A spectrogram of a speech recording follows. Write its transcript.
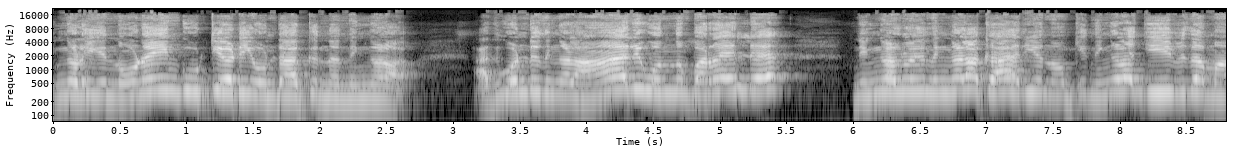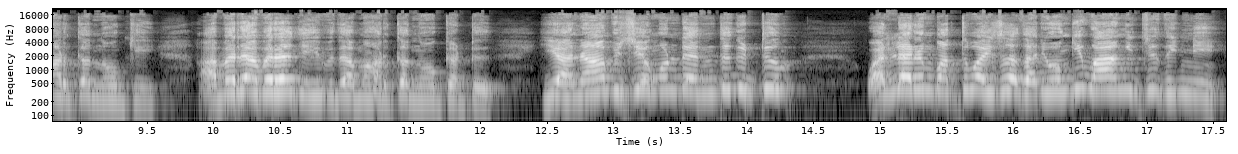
നിങ്ങൾ ഈ നുണയും കൂട്ടിയടി ഉണ്ടാക്കുന്ന നിങ്ങളാ. അതുകൊണ്ട് നിങ്ങൾ ആരും ഒന്നും പറയല്ലേ? നിങ്ങൾ നിങ്ങളെ കാര്യം നോക്കി നിങ്ങളെ ജീവിത മാർഗം നോക്കി അവരവരെ ജീവിത മാർഗം നോക്കട്ട്. ഈ അനാവശ്യം കൊണ്ട് എന്ത് കിട്ടും? വല്ലരും പത്ത് പൈസ തരുമെങ്കിൽ വാങ്ങിച്ച് തിന്നി.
